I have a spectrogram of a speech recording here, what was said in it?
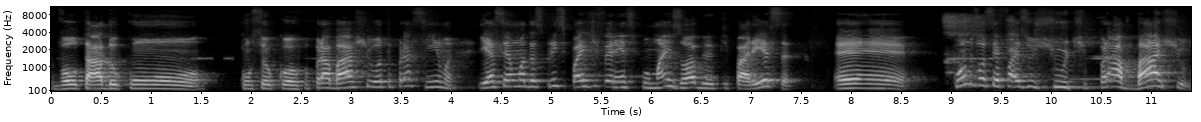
voltado com com seu corpo para baixo e o outro para cima. E essa é uma das principais diferenças, por mais óbvio que pareça, é... quando você faz o chute para baixo,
